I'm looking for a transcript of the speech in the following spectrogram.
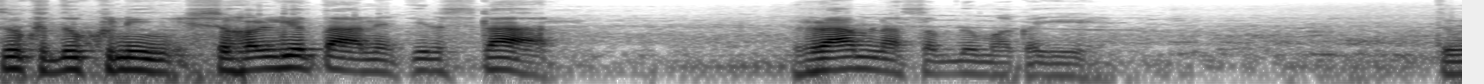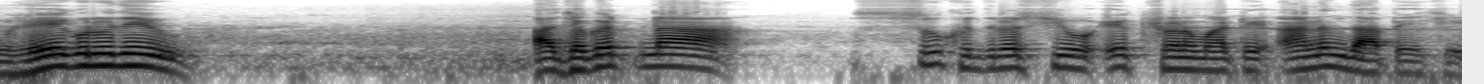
સુખ દુઃખની સહલ્યતા અને તિરસ્કાર રામના શબ્દોમાં કહીએ. તો હે ગુરુદેવ, આ જગતના સુખ દ્રશ્યો એક ક્ષણ માટે આનંદ આપે છે,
